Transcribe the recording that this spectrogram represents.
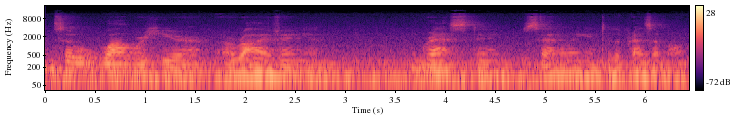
And so while we're here, arriving and resting, settling into the present moment.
